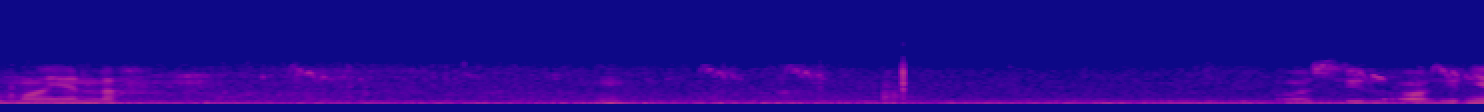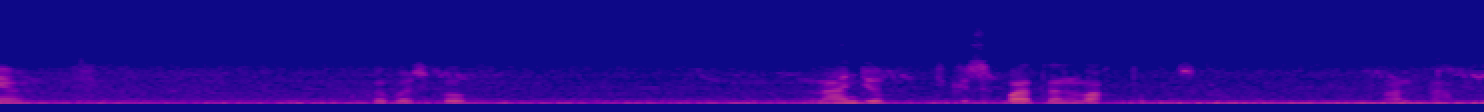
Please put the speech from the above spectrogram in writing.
Lumayan lah. Nih. hasil akhirnya. Oke bosku. Lanjut di kesempatan waktu bosku. Mantap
